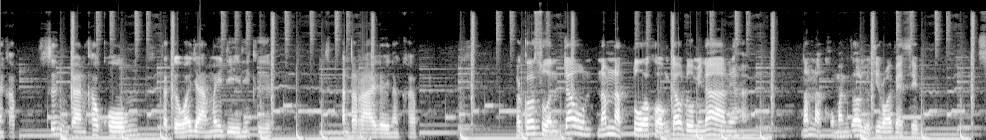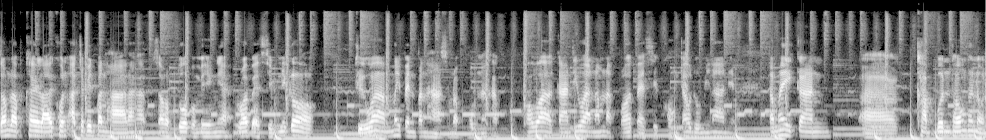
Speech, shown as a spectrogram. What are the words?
นะครับ ซึ่งการเข้าโค้ง ถ้าเกิดว่ายางไม่ดีนี่คืออันตรายเลยนะครับ แล้วก็ส่วนเจ้าน้ำหนักตัวของเจ้าโดมิน่าเนี่ยฮะน้ำหนักของมันก็อยู่ที่ร้อยแปดสิบสำหรับใครหลายคนอาจจะเป็นปัญหานะครับสำหรับตัวผมเองเนี่ยร้อยแปดสิบนี่ก็ถือว่าไม่เป็นปัญหาสำหรับผมนะครับ เพราะว่าการที่ว่าน้ำหนักร้อยแปดสิบของเจ้าโดมิน่าเนี่ยทำให้การขับบนท้องถนน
